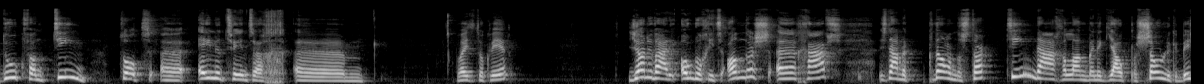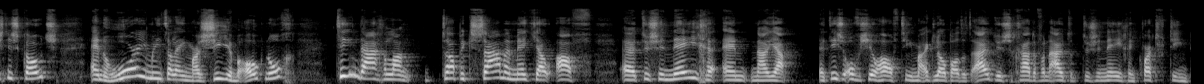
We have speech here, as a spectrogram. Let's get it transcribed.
doe ik van 10 tot 21, um, hoe heet het ook weer? Januari ook nog iets anders gaafs. is namelijk knallende start. 10 dagen lang ben ik jouw persoonlijke business coach. En hoor je me niet alleen, maar zie je me ook nog. 10 dagen lang trap ik samen met jou af tussen 9 en, nou ja, het is officieel half tien, maar ik loop altijd uit. Dus ga ervan uit dat tussen negen en kwart voor tien,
